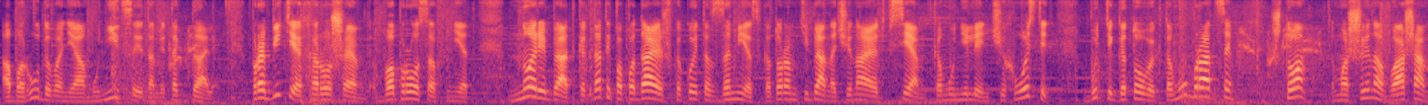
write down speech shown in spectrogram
оборудования, амуниции там и так далее. Пробитие хорошее, вопросов нет. Но, ребят, когда ты попадаешь в какой-то замес, в котором тебя начинают все, кому не лень, чехвостить, будьте готовы к тому, братцы, что машина ваша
